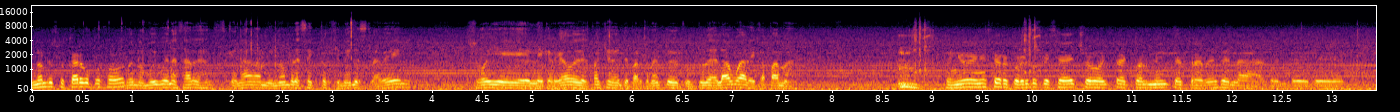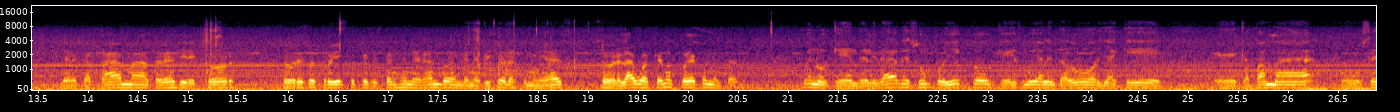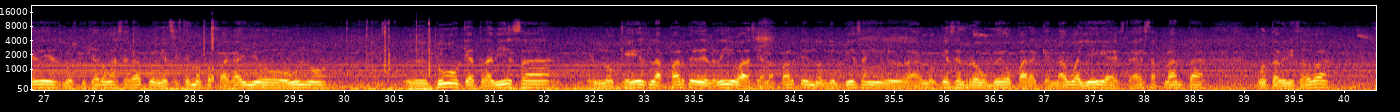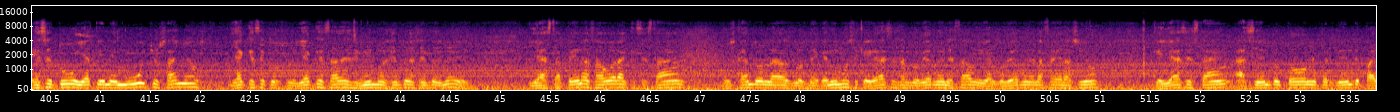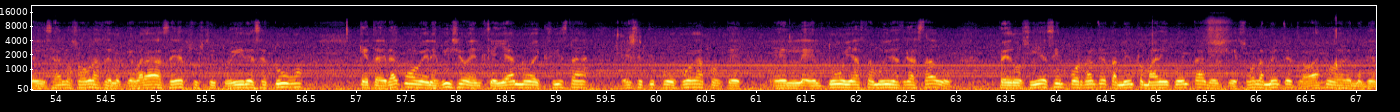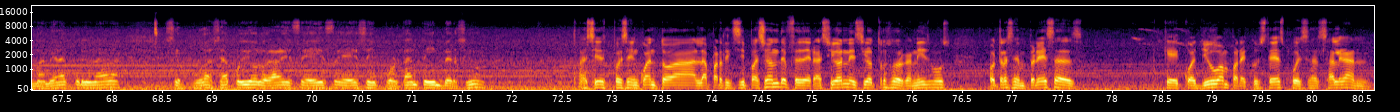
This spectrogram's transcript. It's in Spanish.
Su nombre y su cargo, por favor. Bueno, muy buenas tardes. Antes que nada, mi nombre es Héctor Jiménez Clavel. Soy el encargado de despacho del Departamento de Cultura del Agua de Capama. Señor, en este recorrido que se ha hecho ahorita actualmente a través de la, de, de, de la Capama, a través del director, sobre esos proyectos que se están generando en beneficio de las comunidades sobre el agua, ¿qué nos puede comentar? Bueno, que en realidad es un proyecto que es muy alentador, ya que eh, Capama, como ustedes lo escucharon hace rato en el sistema Papagayo 1, el tubo que atraviesa lo que es la parte del río hacia la parte en donde empiezan lo que es el rebombeo para que el agua llegue hasta esta planta potabilizadora, ese tubo ya tiene muchos años, ya que se construyó, ya que está desde 1969 y hasta apenas ahora que se están buscando los mecanismos y que gracias al gobierno del estado y al gobierno de la federación que ya se están haciendo todo lo pertinente para iniciar las obras de lo que va a hacer sustituir ese tubo que traerá como beneficio el que ya no exista ese tipo de fugas porque el, tubo ya está muy desgastado pero sí es importante también tomar en cuenta de que solamente trabajando de, manera coordinada se, se ha podido lograr ese, esa importante inversión. Así es, pues en cuanto a la participación de federaciones y otros organismos, otras empresas que coadyuvan para que ustedes pues salgan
